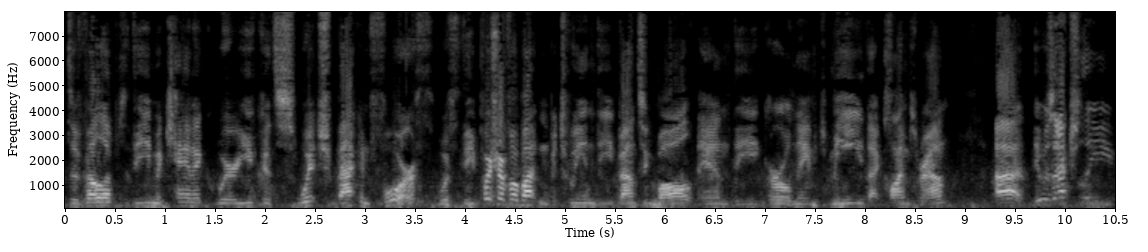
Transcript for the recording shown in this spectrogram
developed the mechanic where you could switch back and forth with the push of a button between the bouncing ball and the girl named Mi that climbs around. Uh, it was actually,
